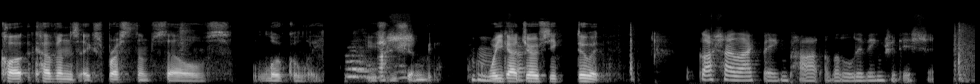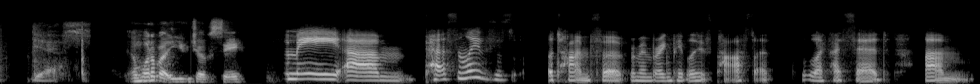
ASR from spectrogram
co- covens express themselves locally. You, you shouldn't be. Mhm, What you got, sorry. Josie? Do it. Gosh, I like being part of a living tradition. Yes. And what about you, Josie? For me, um, personally, this is a time for remembering people who've passed. I, like I said, um,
